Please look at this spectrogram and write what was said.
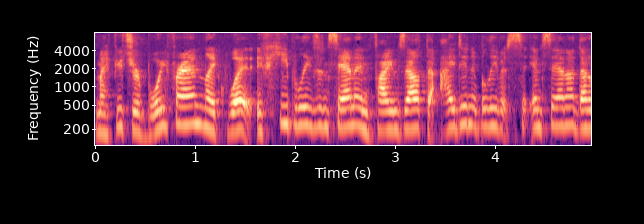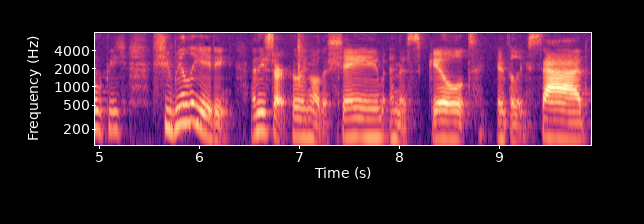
my future boyfriend, like what if he believes in Santa and finds out that I didn't believe in Santa? That would be humiliating. And you start feeling all the shame and this guilt and feeling sad.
